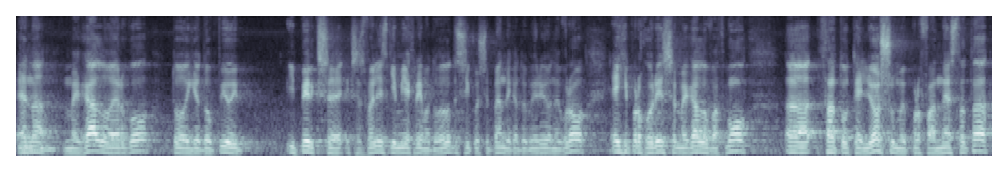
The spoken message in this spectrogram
Ένα μεγάλο έργο το, για το οποίο υπήρξε, εξασφαλίστηκε μια χρηματοδότηση 25 εκατομμυρίων ευρώ, έχει προχωρήσει σε μεγάλο βαθμό. Ε, θα το τελειώσουμε προφανέστατα.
